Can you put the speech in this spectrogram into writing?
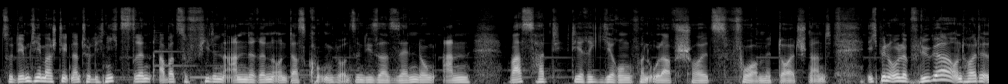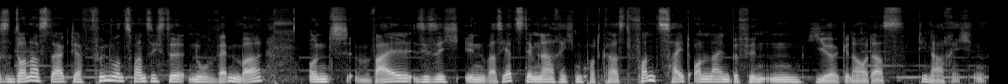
zu dem Thema steht natürlich nichts drin, aber zu vielen anderen und das gucken wir uns in dieser Sendung an. Was hat die Regierung von Olaf Scholz vor mit Deutschland? Ich bin Ole Pflüger und heute ist Donnerstag, der 25. November und weil Sie sich in Was jetzt, dem Nachrichtenpodcast von Zeit Online befinden, hier genau das, die Nachrichten.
